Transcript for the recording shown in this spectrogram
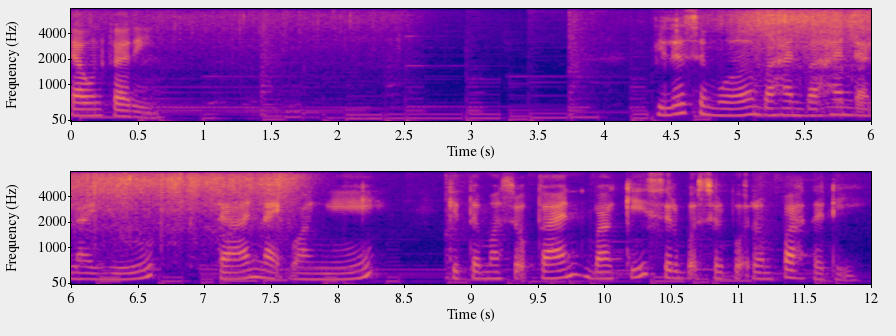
daun kari. Bila semua bahan-bahan dah layu dan naik wangi, kita masukkan baki serbuk-serbuk rempah tadi.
